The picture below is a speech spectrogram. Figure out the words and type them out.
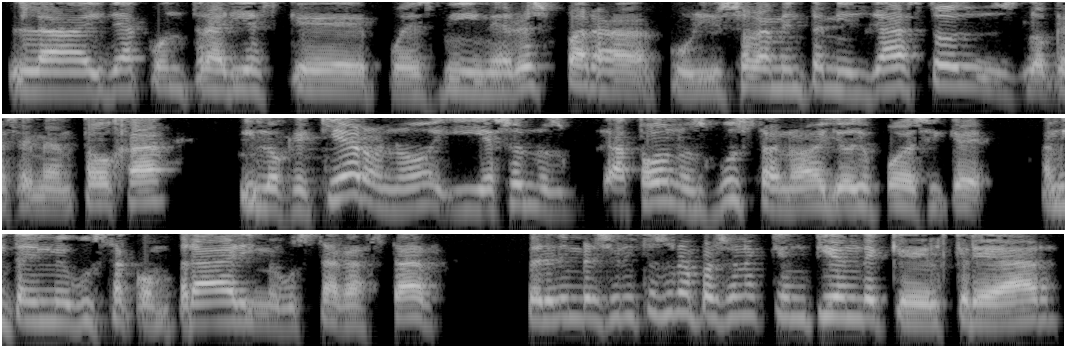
la idea contraria es que pues mi dinero es para cubrir solamente mis gastos, lo que se me antoja y lo que quiero, ¿no? Y eso nos, a todos nos gusta, ¿no? Yo, yo puedo decir que a mí también me gusta comprar y me gusta gastar, pero el inversionista es una persona que entiende que el crear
